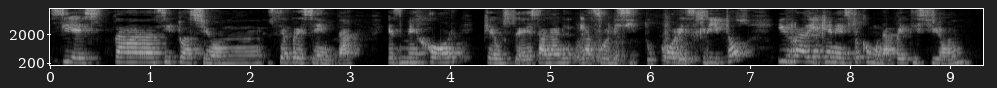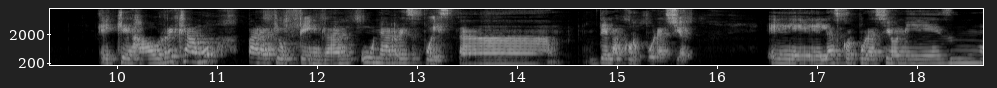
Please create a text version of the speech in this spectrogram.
Si esta situación se presenta, es mejor que ustedes hagan la solicitud por escrito y radiquen esto como una petición, eh, queja o reclamo para que obtengan una respuesta de la corporación. Eh, las corporaciones, mm,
